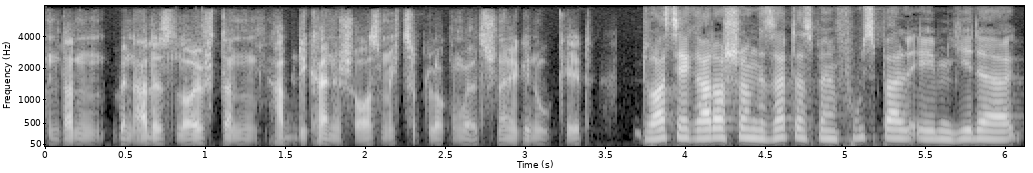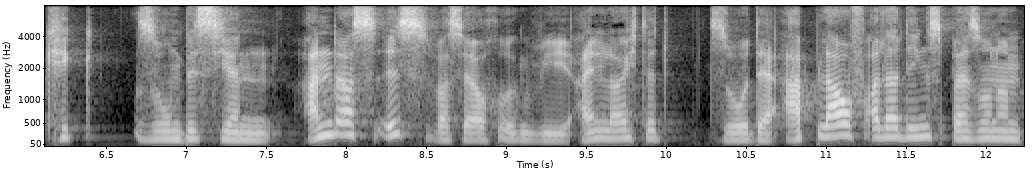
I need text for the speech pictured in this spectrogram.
und dann, wenn alles läuft, dann haben die keine Chance, mich zu blocken, weil es schnell genug geht. Du hast ja gerade auch schon gesagt, dass beim Fußball eben jeder Kick so ein bisschen anders ist, was ja auch irgendwie einleuchtet. So der Ablauf allerdings bei so einem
